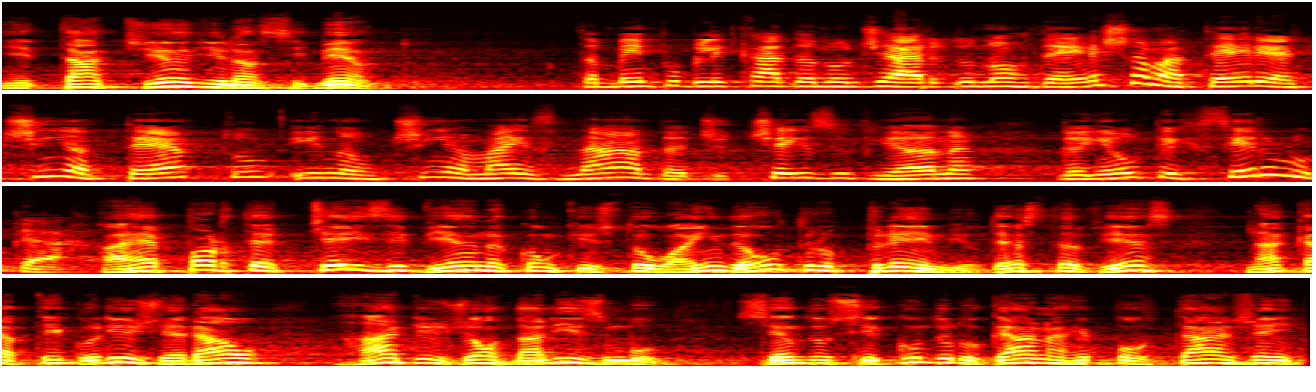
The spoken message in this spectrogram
e Tatiane Nascimento. Também publicada no Diário do Nordeste, a matéria Tinha Teto e Não Tinha Mais Nada, de Chase Viana, ganhou o terceiro lugar. A repórter Chase Viana conquistou ainda outro prêmio, desta vez na categoria geral Rádio Jornalismo, sendo o segundo lugar na reportagem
